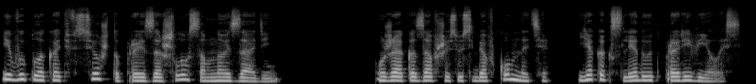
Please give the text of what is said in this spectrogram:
и выплакать все, что произошло со мной за день. Уже оказавшись у себя в комнате, я как следует проревелась.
